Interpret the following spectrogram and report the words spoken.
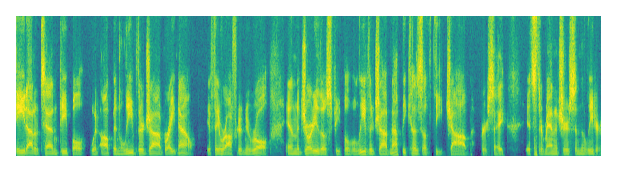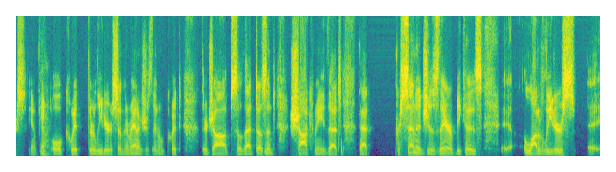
eight out of 10 people would up and leave their job right now if they were offered a new role. And the majority of those people will leave their job not because of the job per se, it's their managers and the leaders. You know, people yeah. quit their leaders and their managers, they don't quit their jobs. So that doesn't shock me that that percentage is there because eh, a lot of leaders eh,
